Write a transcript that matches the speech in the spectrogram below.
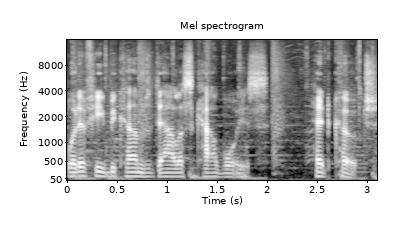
What if he becomes Dallas Cowboys head coach?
